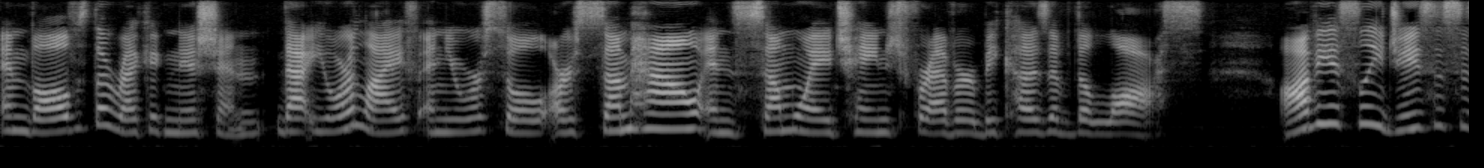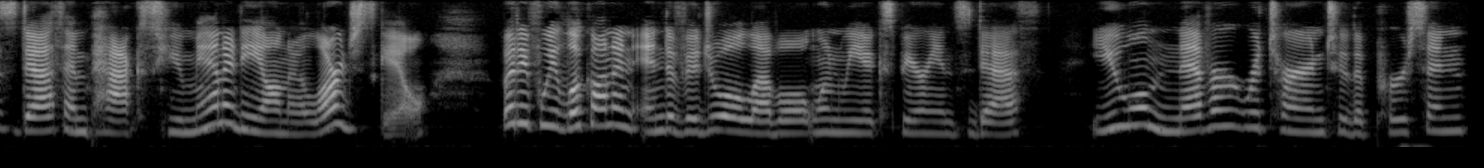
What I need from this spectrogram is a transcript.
involves the recognition that your life and your soul are somehow in some way changed forever because of the loss. Obviously, Jesus' death impacts humanity on a large scale, but if we look on an individual level when we experience death, you will never return to the person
